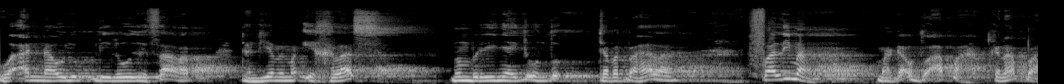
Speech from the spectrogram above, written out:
wa annahu yubdilu dan dia memang ikhlas memberinya itu untuk dapat pahala. Falima maka untuk apa? Kenapa?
